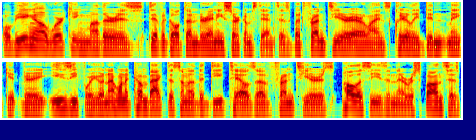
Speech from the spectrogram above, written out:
Well, being a working mother is difficult under any circumstances, but Frontier Airlines clearly didn't make it very easy for you. And I want to come back to some of the details of Frontier's policies and their responses.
